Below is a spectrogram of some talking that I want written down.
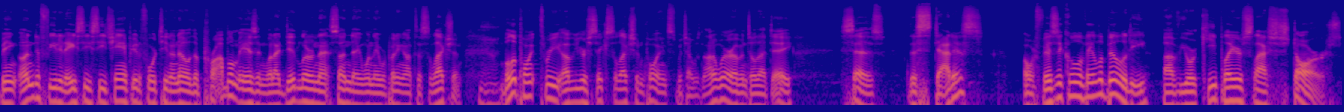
being undefeated ACC champion, fourteen and zero. The problem is, and what I did learn that Sunday when they were putting out the selection, bullet point three of your six selection points, which I was not aware of until that day, says the status or physical availability of your key players slash stars.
